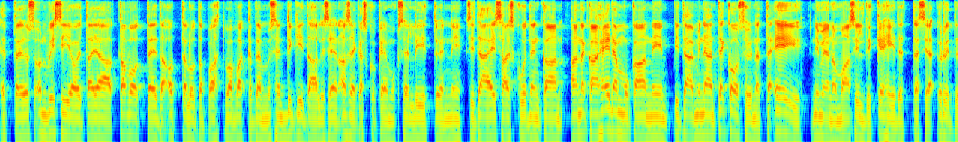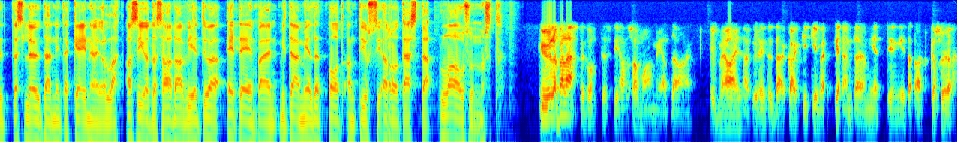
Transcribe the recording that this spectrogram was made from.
että jos on visioita ja tavoitteita ottelutapahtuma vaikka tämmöiseen digitaaliseen asiakaskokemukseen liittyen, niin sitä ei saisi kuitenkaan ainakaan heidän mukaan niin pitää minään tekosyyn, että ei nimenomaan silti kehitettäisi ja yritettäisiin löytää niitä keinoja, joilla asioita asioita saadaan vietyä eteenpäin. Mitä mieltä oot Antti Jussi Aro tästä lausunnosta? Kyllä mä lähtökohtaisesti ihan samaa mieltä olen. Me aina yritetään kaikki kivet kääntää ja miettiä niitä ratkaisuja.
